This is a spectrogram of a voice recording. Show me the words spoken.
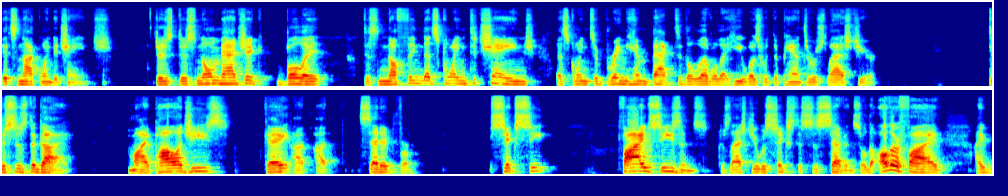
it's not going to change. There's there's no magic bullet there's nothing that's going to change that's going to bring him back to the level that he was with the Panthers last year. This is the guy. My apologies. Okay. I, I said it for six, se- five seasons because last year was six. This is seven. So the other five, I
